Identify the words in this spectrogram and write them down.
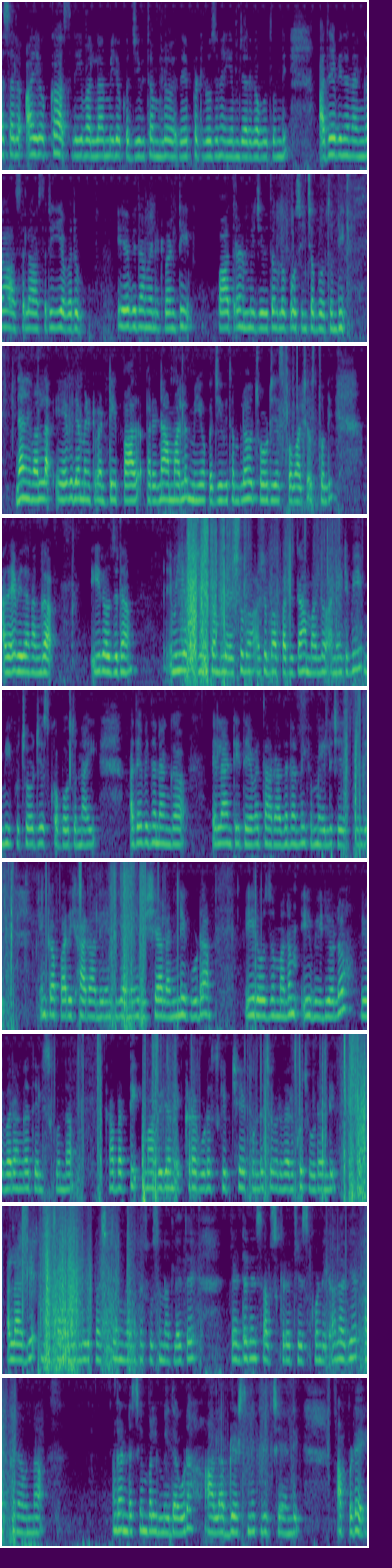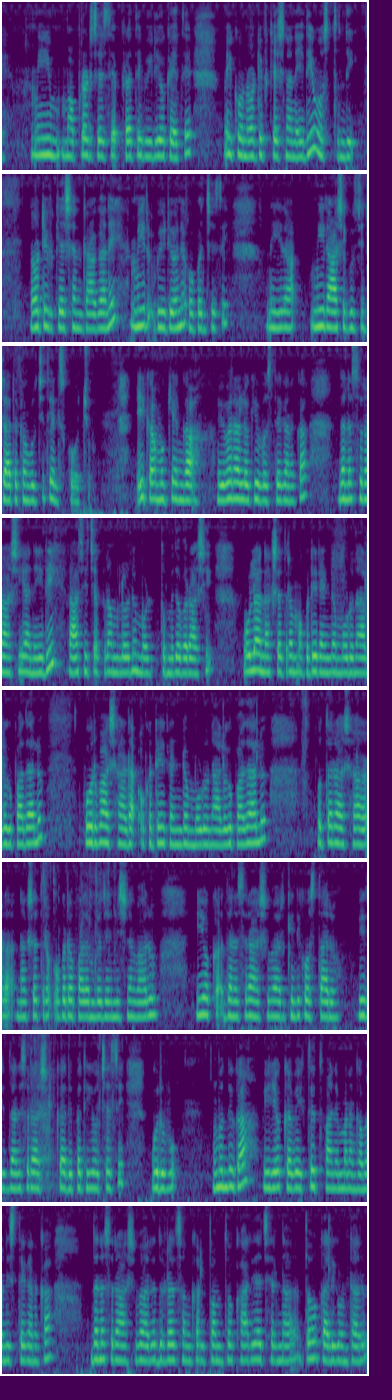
అసలు ఆ యొక్క స్త్రీ వల్ల మీరు యొక్క జీవితంలో రేపటి రోజున ఏం జరగబోతుంది? అదేవిధంగా అసలు ఆ స్త్రీ ఎవరు? ఏ విధమైనటువంటి పాత్రను మీ జీవితంలో పోషించబోతుంది? దానివల్ల ఏ విధమైనటువంటి పా పరిణామాలు మీ యొక్క జీవితంలో చోటు చేసుకోవాల్సి వస్తుంది. అదేవిధంగా ఈ రోజున మీ యొక్క జీవితంలో శుభ అశుభ పరిణామాలు అనేటివి మీకు చోటు చేసుకోబోతున్నాయి. అదేవిధంగా ఎలాంటి దేవతారాధన మీకు మేలు చేస్తుంది? ఇంకా పరిహారాలు ఏంటి అనే విషయాలన్నీ కూడా ఈరోజు మనం ఈ వీడియోలో వివరంగా తెలుసుకుందాం. కాబట్టి మా వీడియోని ఎక్కడ కూడా స్కిప్ చేయకుండా చివరి వరకు చూడండి. అలాగే మా ఛానల్ మీరు ఫస్ట్ టైం కనుక చూసినట్లయితే వెంటనే సబ్స్క్రైబ్ చేసుకోండి. అలాగే పక్కన ఉన్న గంట సింబల్ మీద కూడా ఆల్ అప్డేట్స్ని క్లిక్ చేయండి. అప్పుడే మీ అప్లోడ్ చేసే ప్రతి వీడియోకి అయితే మీకు నోటిఫికేషన్ అనేది వస్తుంది. నోటిఫికేషన్ రాగానే మీరు వీడియోని ఓపెన్ చేసి మీ రా మీ రాశి గురించి జాతకం గురించి తెలుసుకోవచ్చు. ఇక ముఖ్యంగా వివరాల్లోకి వస్తే కనుక ధనుసు రాశి అనేది రాశి చక్రంలోని తొమ్మిదవ రాశి. మూల నక్షత్రం ఒకటి రెండు మూడు నాలుగు పదాలు. పూర్వాషాఢ ఒకటి రెండు మూడు నాలుగు పదాలు. ఉత్తరాషాఢ నక్షత్రం ఒకటో పదంలో జన్మించిన వారు ఈ యొక్క ధనుసు రాశి వారి కిందికి వస్తారు. వీరి ధనుసు రాశికి అధిపతి వచ్చేసి గురువు. ముందుగా వీరి యొక్క వ్యక్తిత్వాన్ని మనం గమనిస్తే కనుక ధనుసు రాశి వారు దృఢ సంకల్పంతో కార్యాచరణతో కలిగి ఉంటారు.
